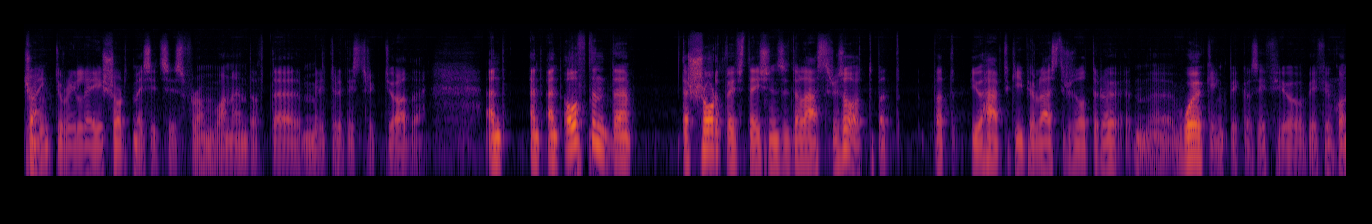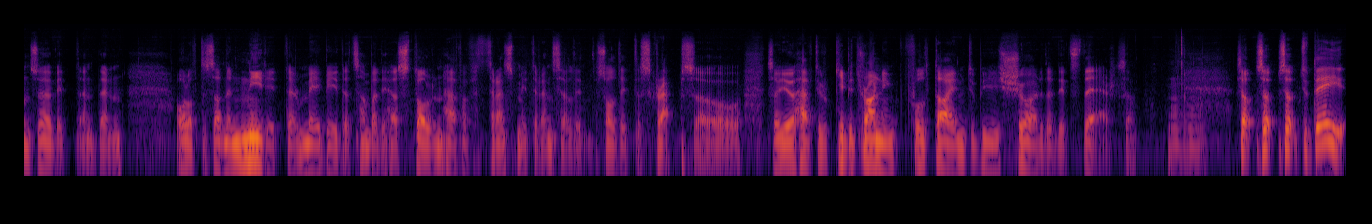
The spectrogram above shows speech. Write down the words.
trying to relay short messages from one end of the military district to other, and and and often the the shortwave stations is the last resort, but but you have to keep your last resort uh, working because if you if you conserve it and then all of a sudden need it, there may be that somebody has stolen half of the transmitter and sold it, sold it to scrap. So so you have to keep it running full time to be sure that it's there. So. So, so, so today,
